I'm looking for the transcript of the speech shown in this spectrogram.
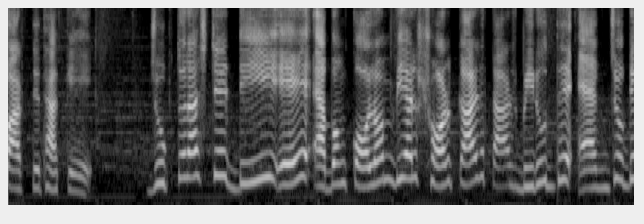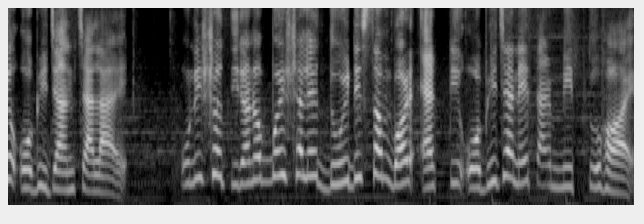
বাড়তে থাকে। যুক্তরাষ্ট্রের ডিএ এবং কলম্বিয়ার সরকার তার বিরুদ্ধে একযোগে অভিযান চালায়। উনিশশো তিরানব্বই সালের দুই ডিসেম্বর একটি অভিযানে তার মৃত্যু হয়।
